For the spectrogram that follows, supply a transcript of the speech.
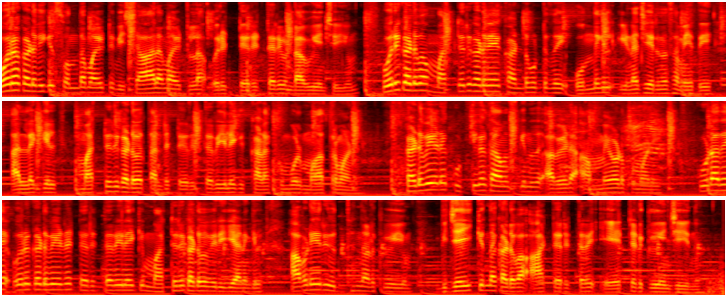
ഓരോ കടുവയ്ക്ക് സ്വന്തമായിട്ട് വിശാലമായിട്ടുള്ള ഒരു ടെറിട്ടറി ഉണ്ടാവുകയും ചെയ്യും. ഒരു കടുവ മറ്റൊരു കടുവയെ കണ്ടുമുട്ടുന്നത് ഒന്നുകിൽ ഇണചേരുന്ന സമയത്ത് അല്ലെങ്കിൽ മറ്റൊരു കടുവ തന്റെ ടെറിട്ടറിയിലേക്ക് കടക്കുമ്പോൾ മാത്രമാണ്. കടുവയുടെ കുട്ടികൾ താമസിക്കുന്നത് അവയുടെ അമ്മയോടൊപ്പമാണ്. കൂടാതെ ഒരു കടുവയുടെ ടെറിട്ടറിയിലേക്ക് മറ്റൊരു കടുവ വരികയാണെങ്കിൽ അവിടെ ഒരു യുദ്ധം നടക്കുകയും വിജയിക്കുന്ന കടുവ ആ ടെറിട്ടറി ഏറ്റെടുക്കുകയും ചെയ്യുന്നു.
